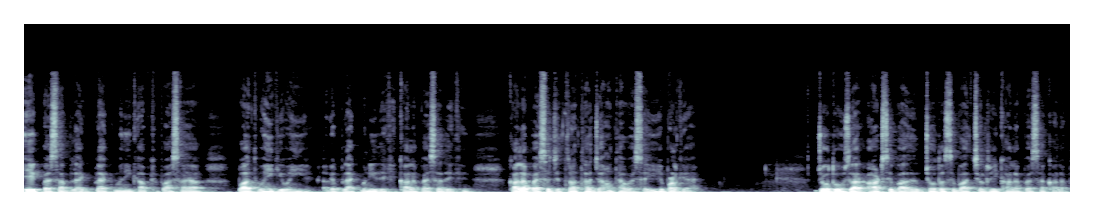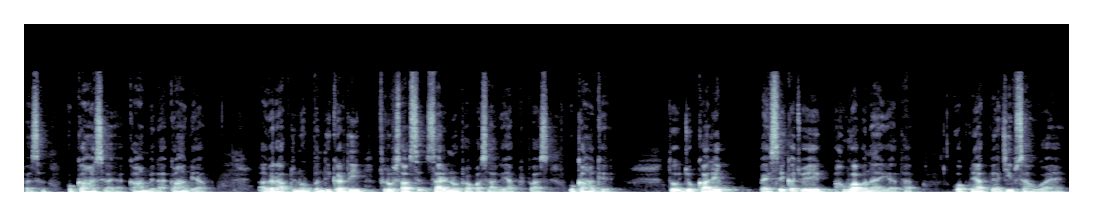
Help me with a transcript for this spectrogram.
एक पैसा ब्लैक ब्लैक मनी का आपके पास आया। बात वहीं की वहीं है। अगर ब्लैक मनी देखें, काला पैसा देखें, काला पैसा जितना था, जहाँ था, वैसा ही है, बढ़ गया है। जो 2008 से बाद चौदह से बात चल रही, काला पैसा काला पैसा, वो कहाँ से आया, कहाँ मिला, कहाँ गया? अगर आपने नोटबंदी कर दी, फिर उस सारे नोट वापस आ गए आपके पास, वो कहाँ गए? तो जो काले पैसे का जो एक हुआ बनाया गया था, वो अपने आप में अजीब सा हुआ है।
